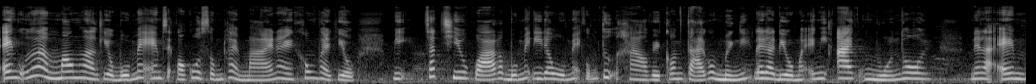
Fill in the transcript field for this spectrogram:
Em cũng rất là mong là kiểu bố mẹ em sẽ có cuộc sống thoải mái này không phải kiểu bị chắt chiu quá và bố mẹ đi đâu bố mẹ cũng tự hào về con cái của mình ấy. Đây là điều mà em nghĩ ai cũng muốn thôi. Nên là em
